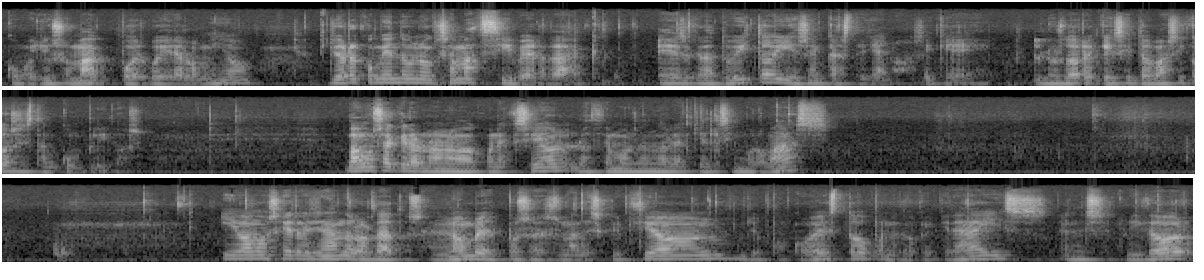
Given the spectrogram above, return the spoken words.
Como yo uso Mac, pues voy a ir a lo mío. Yo recomiendo uno que se llama CyberDAC. Es gratuito y es en castellano, así que los dos requisitos básicos están cumplidos. Vamos a crear una nueva conexión, lo hacemos dándole aquí el símbolo más. Y vamos a ir rellenando los datos. El nombre pues es una descripción, yo pongo esto, poned lo que queráis. El servidor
